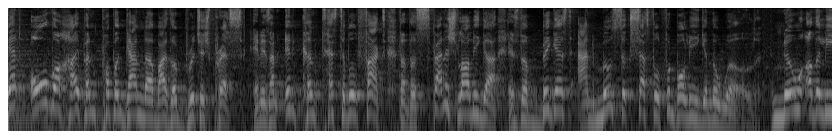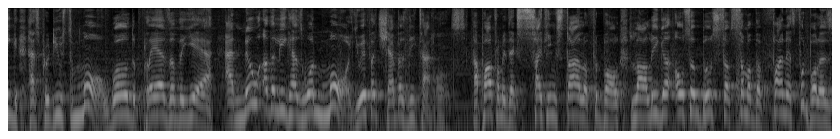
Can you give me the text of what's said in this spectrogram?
Forget all the hype and propaganda by the British press. It is an incontestable fact that the Spanish La Liga is the biggest and most successful football league in the world. No other league has produced more World Players of the Year, and no other league has won more UEFA Champions League titles. Apart from its exciting style of football, La Liga also boasts of some of the finest footballers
